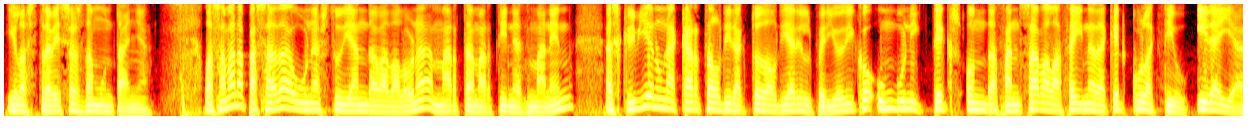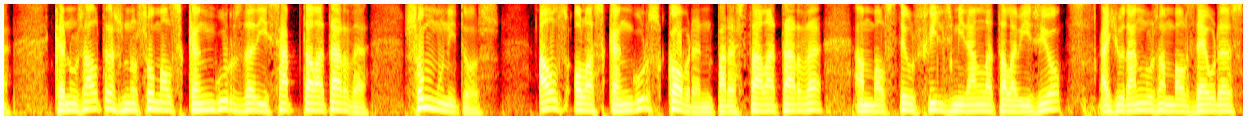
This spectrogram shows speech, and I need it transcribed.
i les travesses de muntanya. La setmana passada, una estudiant de Badalona, Marta Martínez Manent, escrivia en una carta al director del diari El Periódico un bonic text on defensava la feina d'aquest col·lectiu i deia que nosaltres no som els cangurs de dissabte a la tarda, som monitors. Els o les cangurs cobren per estar a la tarda amb els teus fills mirant la televisió, ajudant-los amb els deures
